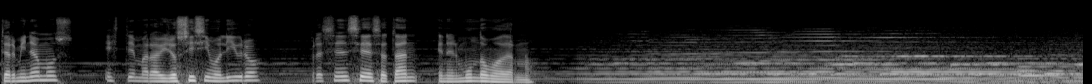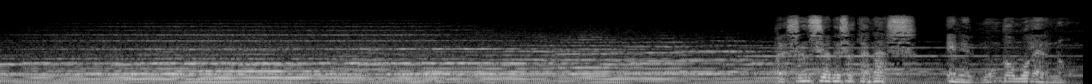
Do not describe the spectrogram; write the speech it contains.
terminamos este maravillosísimo libro, Presencia de Satán en el mundo moderno. Presencia de Satanás en el mundo moderno.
